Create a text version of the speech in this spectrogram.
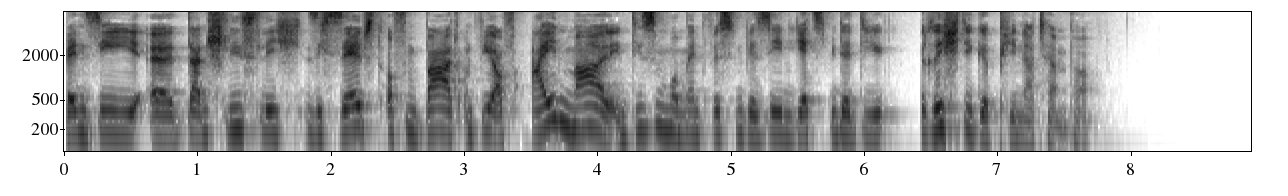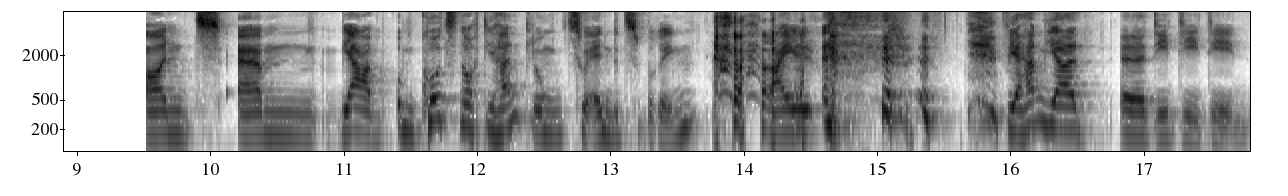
wenn sie äh, dann schließlich sich selbst offenbart und wir auf einmal in diesem Moment wissen, wir sehen jetzt wieder die richtige Pina Temper. Und ähm, ja, um kurz noch die Handlung zu Ende zu bringen, weil wir haben ja äh, die die die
